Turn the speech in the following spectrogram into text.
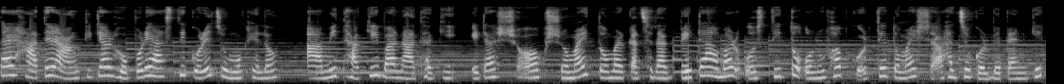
তার হাতের আংটিটার ওপরে আস্তে করে চুমু খেলো। আমি থাকি বা না থাকি, এটা সব সময় তোমার কাছে রাখবে এটা আমার অস্তিত্ব অনুভব করতে তোমায় সাহায্য করবে, প্যানকেক।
